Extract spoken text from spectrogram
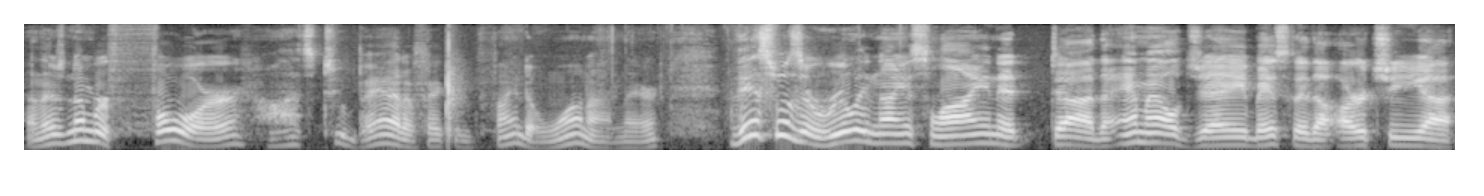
And there's number four. Oh, that's too bad if I could find a one on there. This was a really nice line at uh, the MLJ, basically the Archie uh,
